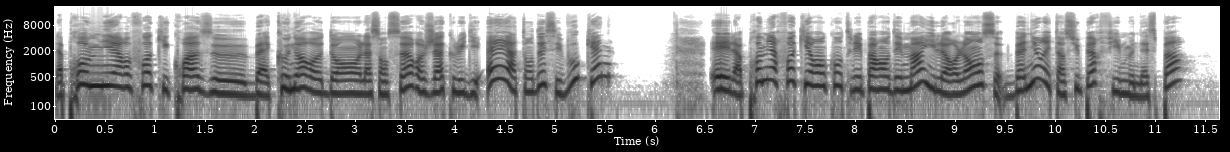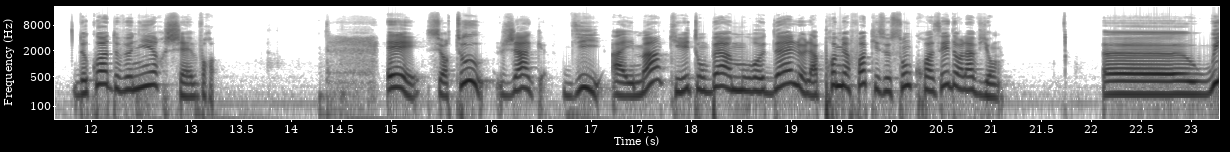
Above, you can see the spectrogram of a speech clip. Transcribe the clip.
La première fois qu'il croise euh, bah, Connor dans l'ascenseur, Jacques lui dit Hé, attendez, c'est vous, Ken? Et la première fois qu'il rencontre les parents d'Emma, il leur lance Ben est un super film, n'est-ce pas? De quoi devenir chèvre. Et surtout, Jacques dit à Emma qu'il est tombé amoureux d'elle la première fois qu'ils se sont croisés dans l'avion. Euh, oui,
